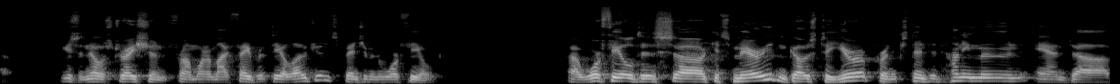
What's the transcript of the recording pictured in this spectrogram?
Uh, use an illustration from one of my favorite theologians, Benjamin Warfield. Uh, Warfield is, uh, gets married and goes to Europe for an extended honeymoon and uh,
